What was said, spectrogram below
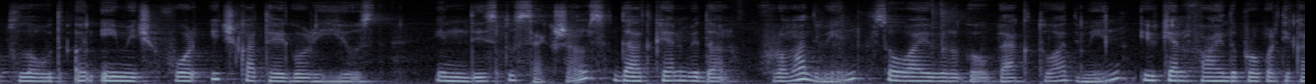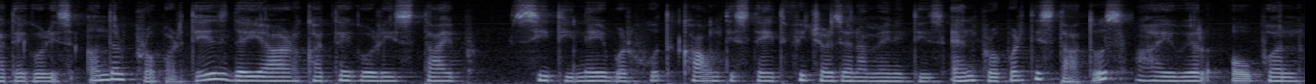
upload an image for each category used in these two sections. That can be done from admin so I will go back to admin you can find the property categories under properties they are categories type city, neighborhood, county, state, features and amenities, and property status. I will open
